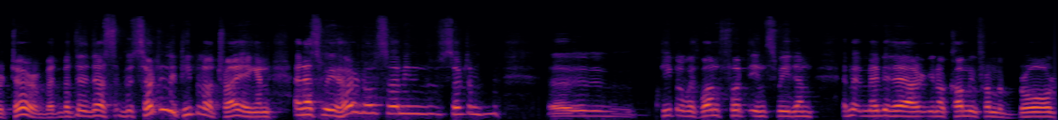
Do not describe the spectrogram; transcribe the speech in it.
perturb. But but there's certainly people are trying, and and as we heard also, I mean, certain uh, people with one foot in Sweden, maybe they are you know coming from abroad,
